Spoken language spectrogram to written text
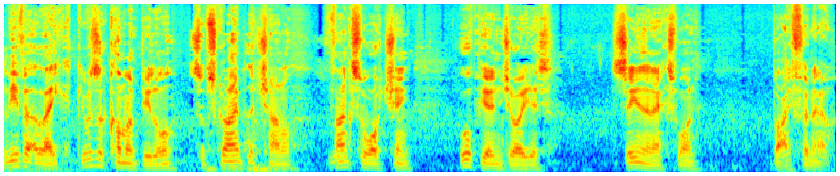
leave it a like, give us a comment below, subscribe to the channel. Thanks for watching. Hope you enjoyed it. See you in the next one. Bye for now.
